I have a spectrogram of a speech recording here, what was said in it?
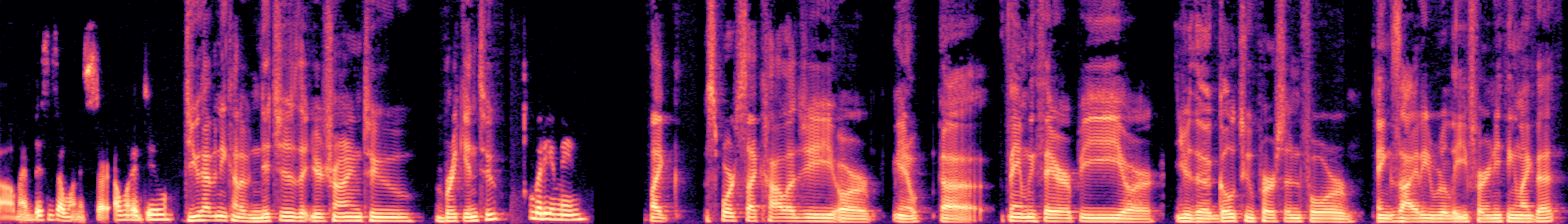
uh, my business I want to start, I want to do. Do you have any kind of niches that you're trying to break into? What do you mean? Like sports psychology or, you know, uh, family therapy or you're the go-to person for anxiety relief or anything like that?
